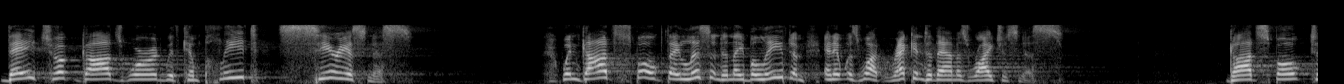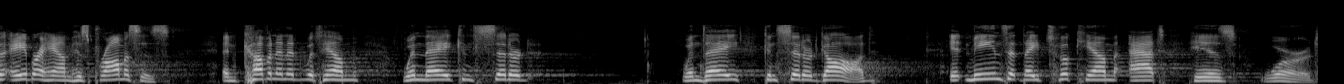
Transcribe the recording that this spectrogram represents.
They took God's word with complete seriousness. When God spoke, they listened and they believed him, and it was what? Reckoned to them as righteousness. God spoke to Abraham his promises and covenanted with him when they considered when they considered God, it means that they took him at his word.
